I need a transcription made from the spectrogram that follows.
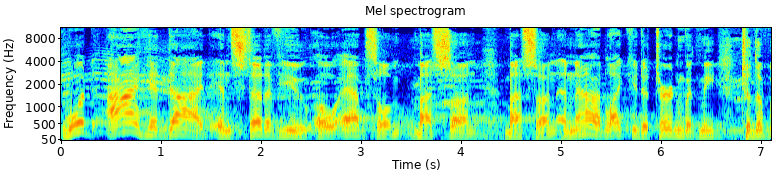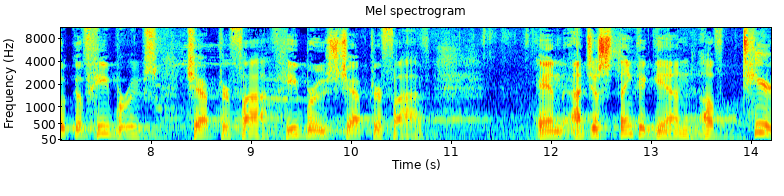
would I had died instead of you, O Absalom, my son, my son." And now I'd like you to turn with me to the book of Hebrews, chapter 5. Hebrews chapter chapter 5. And I just think again of, tear,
